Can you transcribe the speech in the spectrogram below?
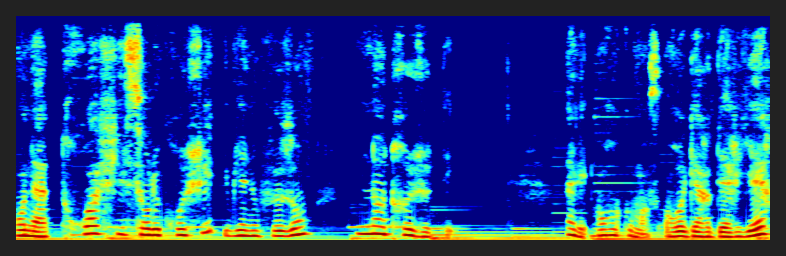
On a trois fils sur le crochet, et eh bien nous faisons notre jeté. Allez, on recommence. On regarde derrière.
